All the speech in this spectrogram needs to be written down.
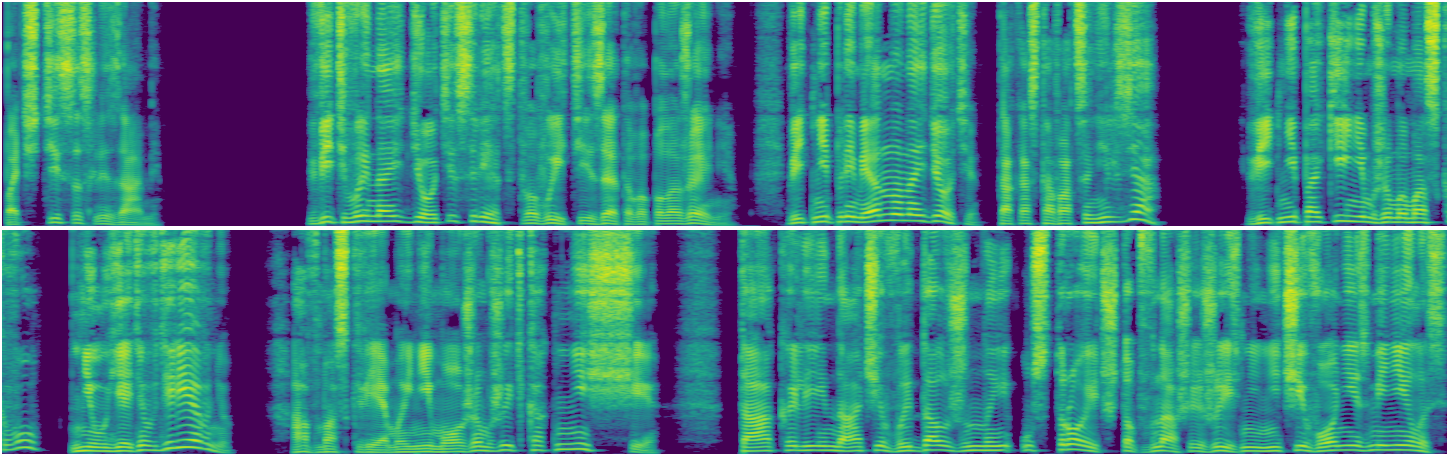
Почти со слезами. Ведь вы найдете средства выйти из этого положения. Ведь непременно найдете. Так оставаться нельзя. Ведь не покинем же мы Москву, не уедем в деревню. А в Москве мы не можем жить как нищие. Так или иначе вы должны устроить, чтоб в нашей жизни ничего не изменилось.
